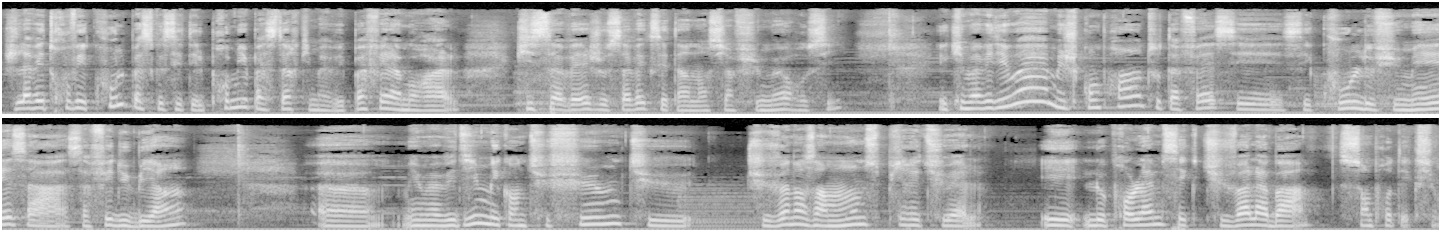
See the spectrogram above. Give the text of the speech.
je l'avais trouvé cool parce que c'était le premier pasteur qui m'avait pas fait la morale, qui savait, je savais que c'était un ancien fumeur aussi, et qui m'avait dit ouais mais je comprends tout à fait, c'est c'est cool de fumer, ça ça fait du bien. Euh, il m'avait dit mais quand tu fumes, tu tu vas dans un monde spirituel et le problème c'est que tu vas là-bas sans protection.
